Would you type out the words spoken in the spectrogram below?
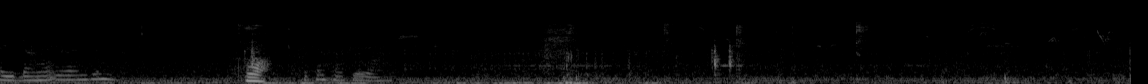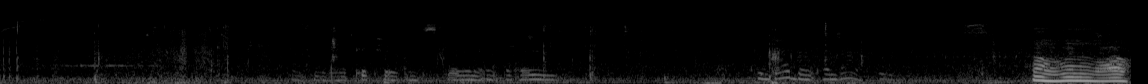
Are you done at your engine? Yeah. I can help you wash. I see Oh, picture of him spraying it with the hose. His dad didn't come back. Oh, I'm running out.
